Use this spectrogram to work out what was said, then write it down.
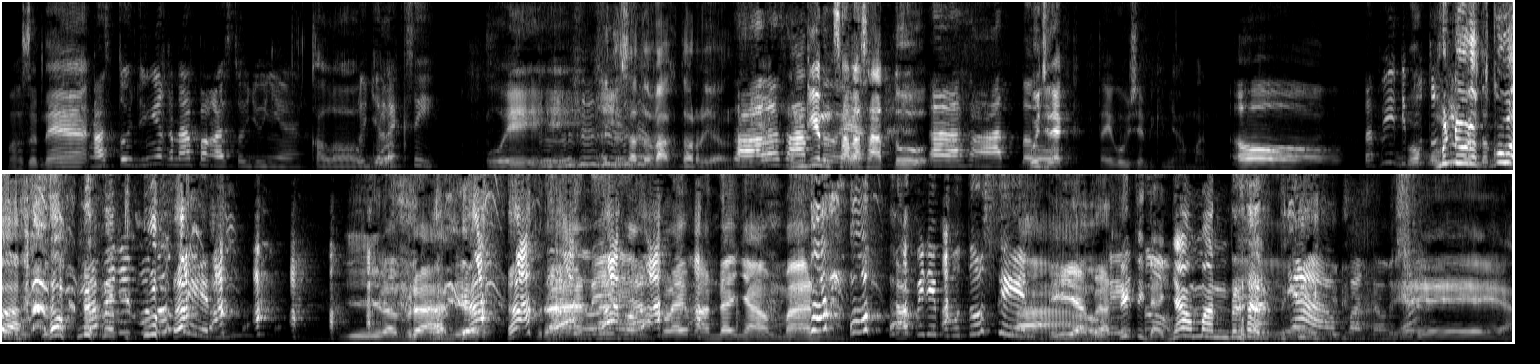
maksudnya nggak setujunya kenapa? Nggak setujunya kalau lu gua- jelek sih. Weh, Itu satu faktor ya. salah satu mungkin ya. salah satu. Salah satu. Gue jelek tapi gue bisa bikin nyaman. Oh. Tapi Gua- diputusin. menurut gue tapi diputusin. Gila berani. Berani mengklaim Anda nyaman. tapi diputusin. Ah, iya berarti Itu. tidak nyaman berarti. Iya, nyaman dong. Iya iya iya iya. iya.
